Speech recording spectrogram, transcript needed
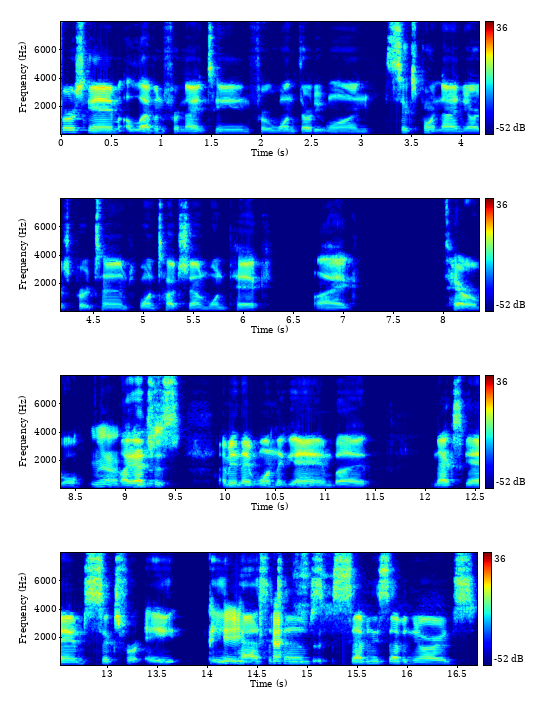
First game, 11 for 19 for 131, 6.9 yards per attempt, one touchdown, one pick. Like, terrible. yeah, Like, that's just, I mean, they won the game, but next game, 6 for 8, 8 Eight pass passes. attempts, 77 yards,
